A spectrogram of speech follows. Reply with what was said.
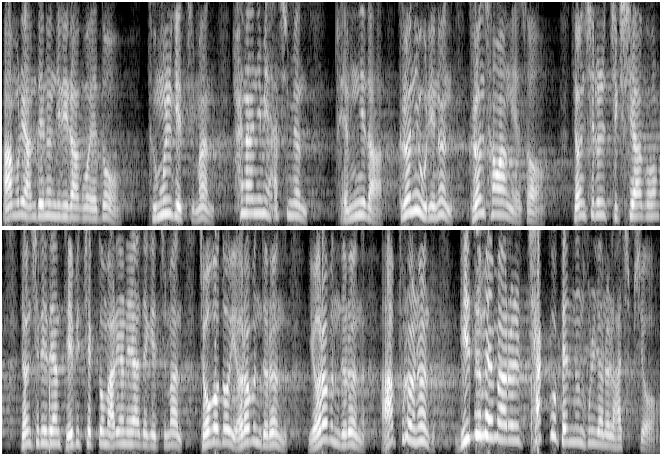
아무리 안 되는 일이라고 해도 드물겠지만 하나님이 하시면 됩니다. 그러니 우리는 그런 상황에서 현실을 직시하고 현실에 대한 대비책도 마련해야 되겠지만 적어도 여러분들은 여러분들은 앞으로는 믿음의 말을 자꾸 뱉는 훈련을 하십시오.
